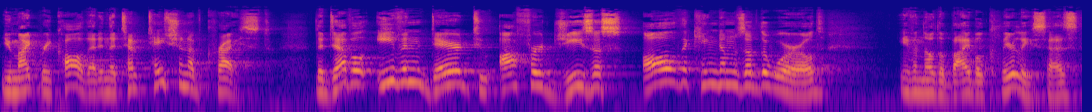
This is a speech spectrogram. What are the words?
You might recall that in the temptation of Christ, the devil even dared to offer Jesus all the kingdoms of the world, even though the Bible clearly says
